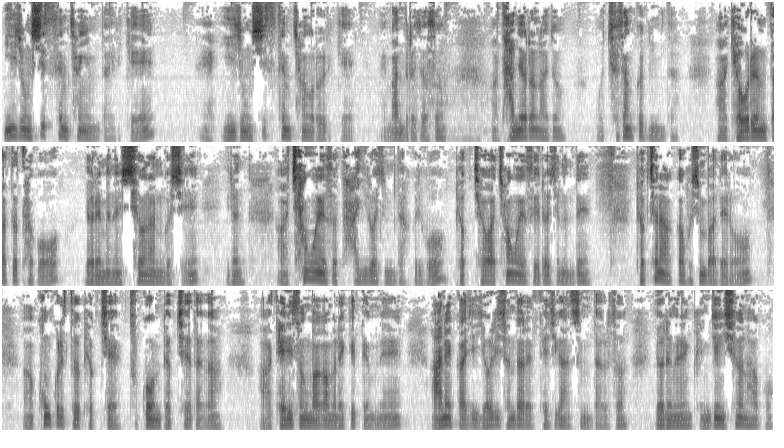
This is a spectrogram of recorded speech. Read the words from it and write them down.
이중 시스템 창입니다. 이렇게 예, 이중 시스템 창으로 이렇게 만들어져서 어, 단열은 아주 뭐 최상급입니다. 아, 겨울에는 따뜻하고 여름에는 시원한 것이 이런 어, 창호에서 다 이루어집니다. 그리고 벽체와 창호에서 이루어지는데 벽체는 아까 보신 바대로 어, 콘크리트 벽체 두꺼운 벽체에다가 아, 대리석 마감을 했기 때문에 안에까지 열이 전달이 되지가 않습니다. 그래서 여름에는 굉장히 시원하고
